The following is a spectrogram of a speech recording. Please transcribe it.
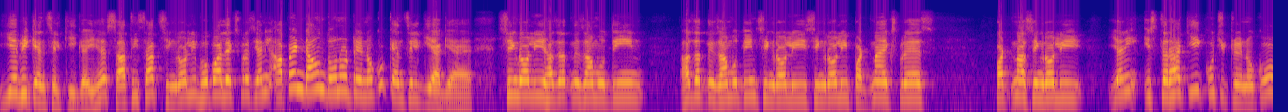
ये भी कैंसिल की गई है। साथ ही साथ सिंगरौली भोपाल एक्सप्रेस, यानी अप एंड डाउन दोनों ट्रेनों को कैंसिल किया गया है। सिंगरौली, हज़रत निज़ामुद्दीन हज़रत निज़ामुद्दीन सिंगरौली सिंगरौली पटना एक्सप्रेस, पटना सिंगरौली, यानी इस तरह की कुछ ट्रेनों को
